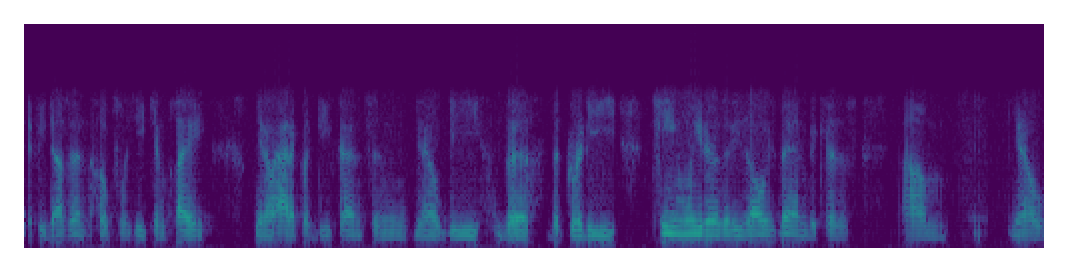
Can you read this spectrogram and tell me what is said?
If he doesn't, hopefully he can play, you know, adequate defense and you know be the the gritty team leader that he's always been. Because, um, you know,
